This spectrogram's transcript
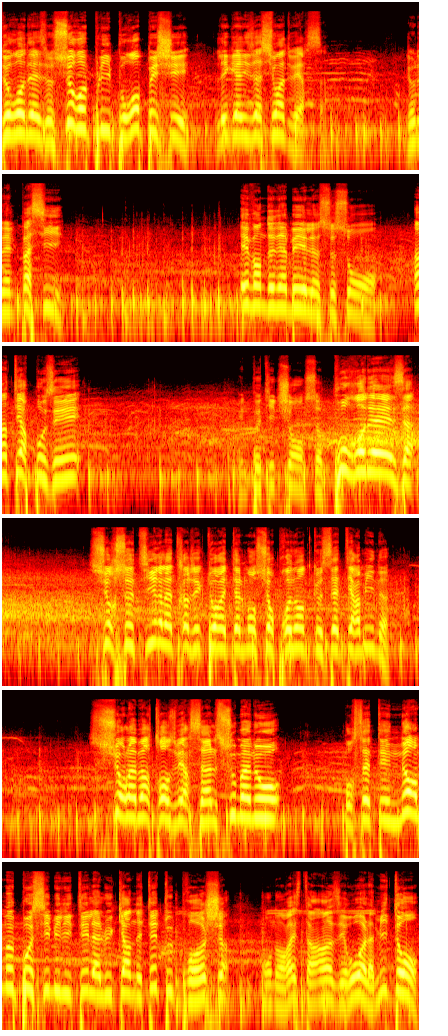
de Rodez se replie pour empêcher l'égalisation adverse. Lionel Passy et Van se sont interposés. Une petite chance pour Rodez sur ce tir. La trajectoire est tellement surprenante que ça termine sur la barre transversale. Soumano pour cette énorme possibilité. La lucarne était toute proche. On en reste à 1-0 à la mi-temps.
